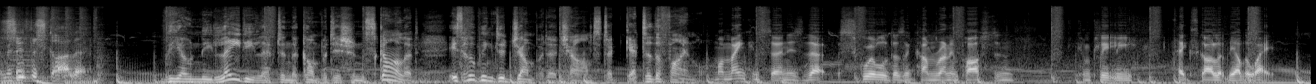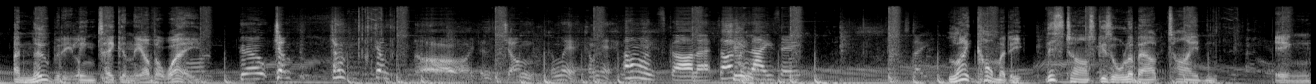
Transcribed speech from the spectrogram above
Super Scarlett. The only lady left in the competition, Scarlett, is hoping to jump at her chance to get to the final. My main concern is that a squirrel doesn't come running past and completely take Scarlett the other way. And nobody being taken the other way. Go! Jump! Jump! Jump! Oh, I didn't jump. Come here, come here. Come on, Scarlett. don't be lazy. Stay. Like comedy, this task is all about timing.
